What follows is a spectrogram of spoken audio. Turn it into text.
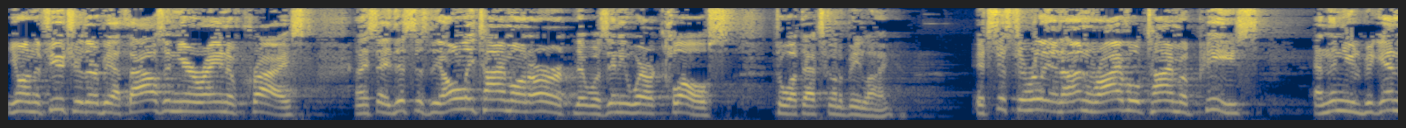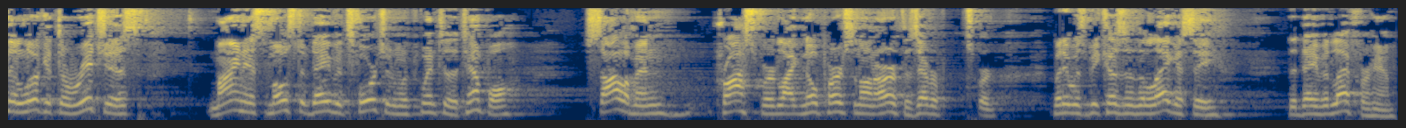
You know, in the future there'll be a thousand year reign of Christ, and they say this is the only time on earth that was anywhere close to what that's going to be like. It's just really an unrivaled time of peace, and then you begin to look at the riches minus most of David's fortune which went to the temple, Solomon prospered like no person on earth has ever prospered. But it was because of the legacy that David left for him.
